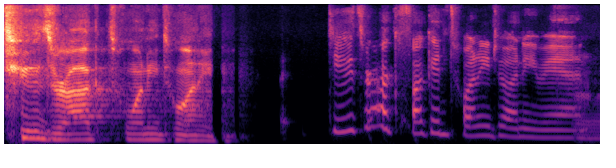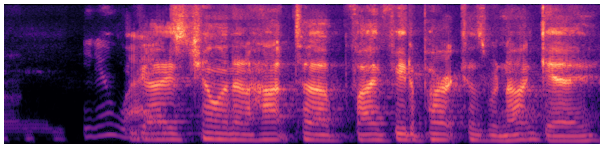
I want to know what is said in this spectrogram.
Dudes Rock 2020. Dudes rock fucking 2020, man. Um, You know You what? guys chilling in a hot tub five feet apart because we're not gay.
